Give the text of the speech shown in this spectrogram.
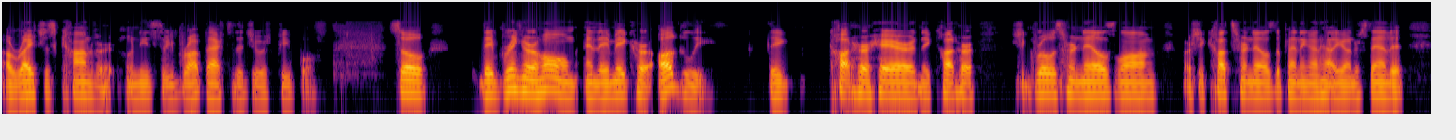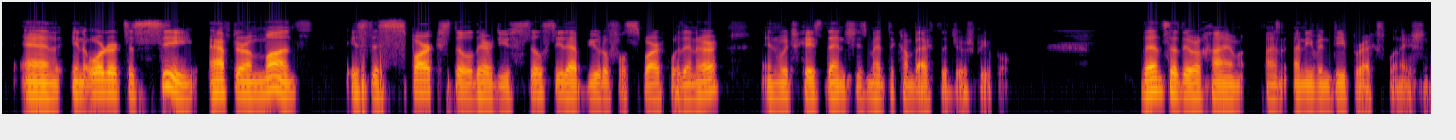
a righteous convert who needs to be brought back to the Jewish people. So they bring her home and they make her ugly. They cut her hair and they cut her, she grows her nails long or she cuts her nails depending on how you understand it. And in order to see after a month, is this spark still there? Do you still see that beautiful spark within her? In which case then she's meant to come back to the Jewish people. Then says the Or an, an even deeper explanation.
